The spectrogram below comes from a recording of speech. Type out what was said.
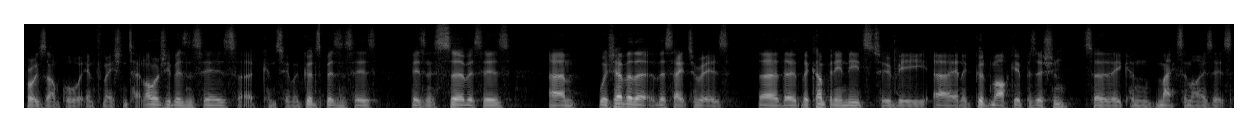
for example, information technology businesses, uh, consumer goods businesses, business services. Um, whichever the, the sector is, uh, the, the company needs to be in a good market position so they can maximize its,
